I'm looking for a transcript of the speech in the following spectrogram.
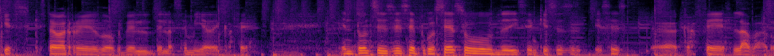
que, que estaba alrededor del- de la semilla de café. Entonces ese proceso le dicen que ese, es- ese es ah, café lavado.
